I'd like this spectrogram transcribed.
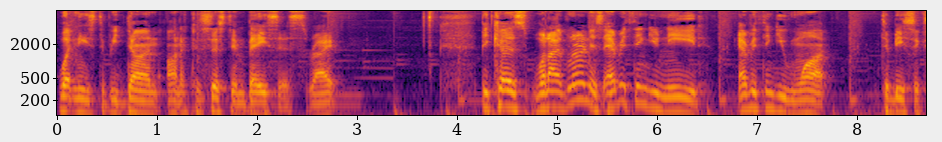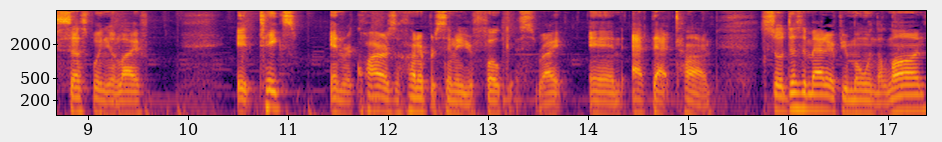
what needs to be done on a consistent basis, right? Because what I've learned is everything you need, everything you want to be successful in your life, it takes and requires 100% of your focus, right? and at that time. So it doesn't matter if you're mowing the lawn,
